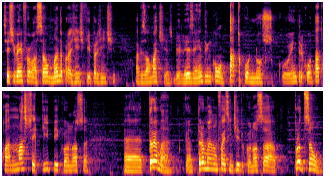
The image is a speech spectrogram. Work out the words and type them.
Se tiver informação, manda pra gente aqui pra gente avisar o Matias, beleza? Entre em contato conosco, entre em contato com a nossa equipe, com a nossa é, trama. A trama não faz sentido, com a nossa produção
